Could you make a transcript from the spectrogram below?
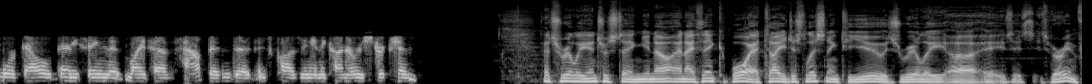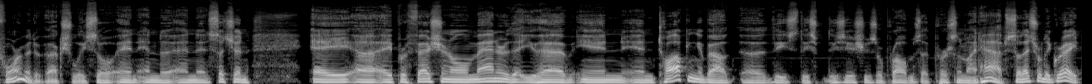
work out anything that might have happened that is causing any kind of restriction. That's really interesting, you know, and I think, boy, I tell you, just listening to you is really, uh, it's, it's, it's very informative, actually. So, and and uh, and it's such an a uh, a professional manner that you have in in talking about uh, these these these issues or problems that person might have. So that's really great.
